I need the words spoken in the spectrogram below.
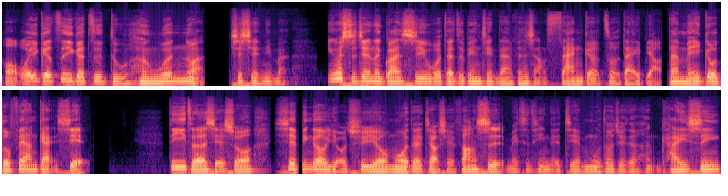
哦，我一个字一个字读，很温暖。谢谢你们。因为时间的关系，我在这边简单分享三个做代表，但每一个我都非常感谢。第一则写说，谢谢 Bingo 有趣幽默的教学方式，每次听你的节目都觉得很开心，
